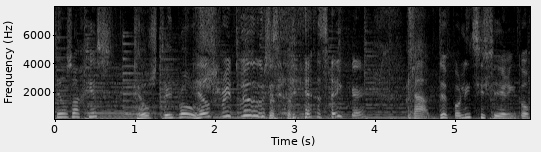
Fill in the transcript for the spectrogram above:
Heel zachtjes... Hill Street Blues. Hill Street Blues. Jazeker. Ja, de politieserie toch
